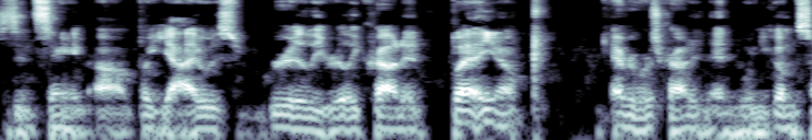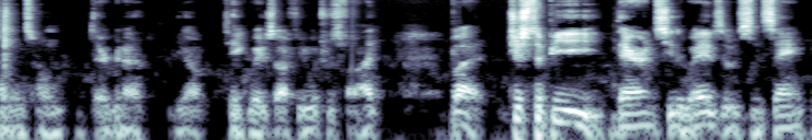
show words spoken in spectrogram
This is insane. Um, but yeah, it was really, really crowded. But you know, everywhere's crowded, and when you come to someone's home, they're gonna you know take waves off you, which was fine. But just to be there and see the waves, it was insane.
